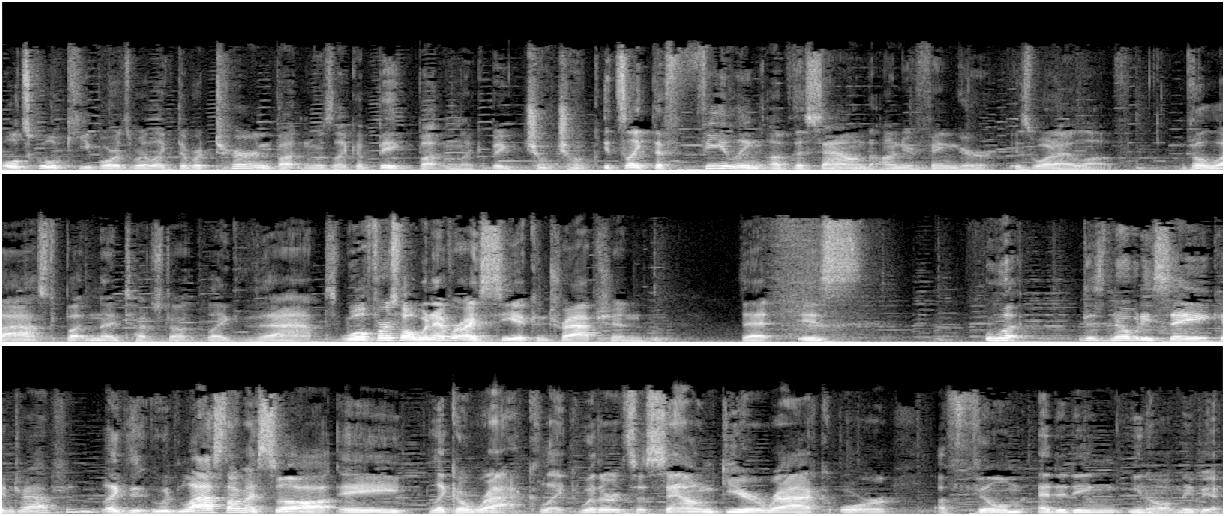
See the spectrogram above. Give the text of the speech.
old school keyboards where like the return button was like a big button, like a big chunk chunk. It's like the feeling of the sound on your finger is what I love. The last button I touched on like that. Well, first of all, whenever I see a contraption that is what does nobody say contraption? Like last time I saw a like a rack, like whether it's a sound gear rack or a film editing, you know, maybe a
